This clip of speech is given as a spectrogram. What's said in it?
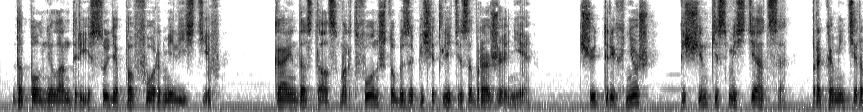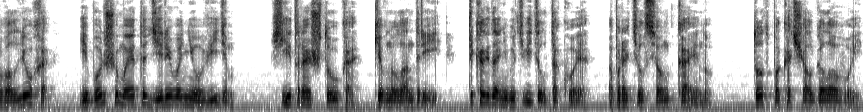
– дополнил Андрей, судя по форме листьев. Каин достал смартфон, чтобы запечатлеть изображение. «Чуть тряхнешь, песчинки сместятся», – прокомментировал Леха – и больше мы это дерево не увидим». «Хитрая штука», – кивнул Андрей. «Ты когда-нибудь видел такое?» – обратился он к Каину. Тот покачал головой.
